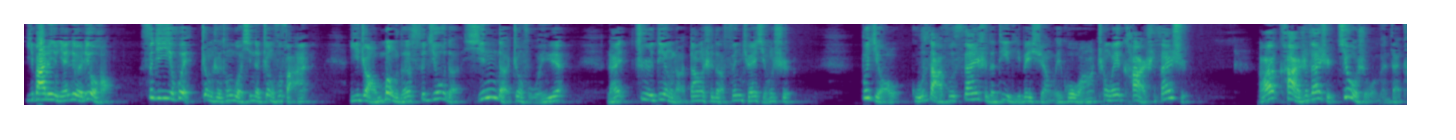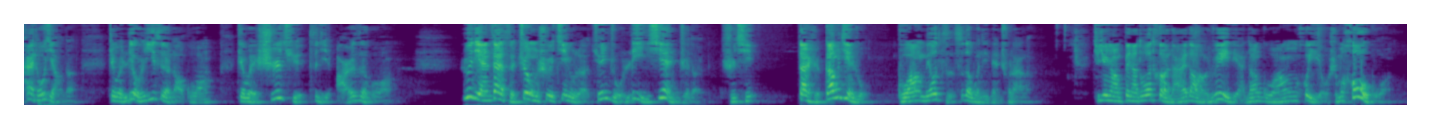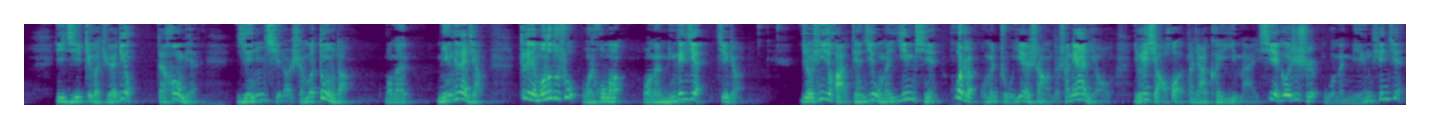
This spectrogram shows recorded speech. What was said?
一八零九年六月六号，四级议会正式通过新的政府法案，依照孟德斯鸠的新的政府文约。来制定了当时的分权形式。不久，古斯塔夫三世的弟弟被选为国王，称为卡尔十三世。而卡尔十三世就是我们在开头讲的这位六十一岁的老国王，这位失去自己儿子的国王。瑞典在此正式进入了君主立宪制的时期。但是刚进入，国王没有子嗣的问题便出来了。究竟让贝纳多特来到瑞典当国王会有什么后果？以及这个决定在后面引起了什么动荡，我们明天再讲。这里的蒙头读书，我是胡蒙，我们明天见。记着，有兴趣的话，点击我们音频或者我们主页上的商店按钮，有些小货大家可以一买。谢谢各位支持，我们明天见。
